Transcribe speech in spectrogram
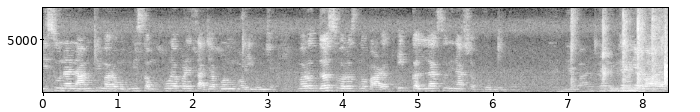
ઈસુના નામથી મારા મમ્મી સંપૂર્ણપણે સાજાપણું મળી ગયું છે. મારો દસ વર્ષનો બાળક એક કલાક સુધીના શબ્દો બોલતો ધન્યવાદ.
